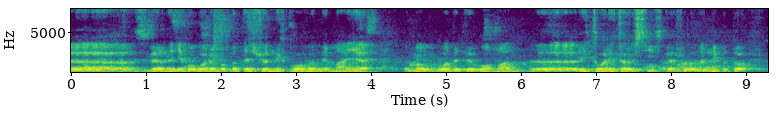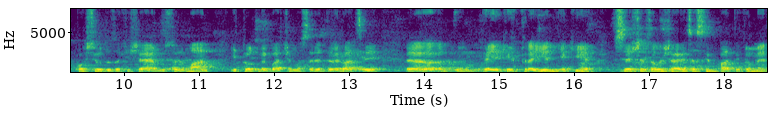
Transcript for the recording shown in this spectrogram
е, зверненні говоримо про те, що нікого немає ну, вводити в оман е, риторика російська, що вона нібито повсюди захищає мусульман. І тут ми бачимо серед делегацій е, деяких країн, які все ще залишаються симпатиками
